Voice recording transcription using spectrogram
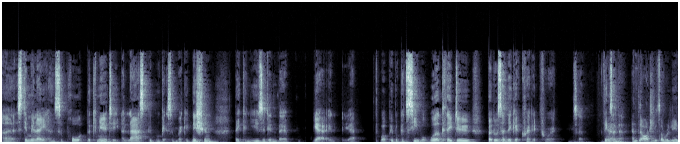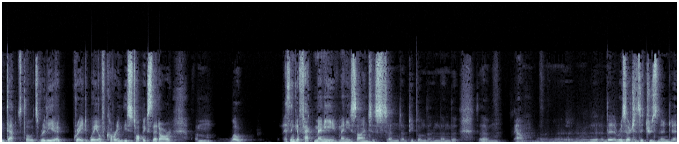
uh, stimulate and support the community. At last, people get some recognition. They can use it in their, yeah, in, yeah. Well, people can see what work they do, but also they get credit for it. So things and, like that. And the articles are really in depth, though. It's really a great way of covering these topics that are, um, well, I think affect many many scientists and, and people in the, in, in the um, um, uh, the, research institutions and uh,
